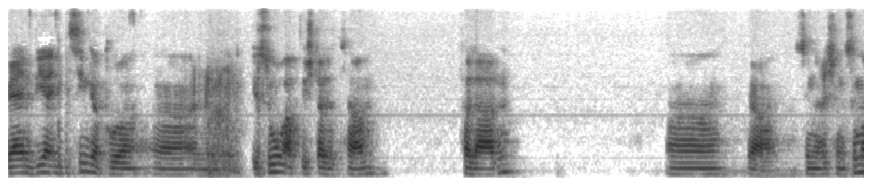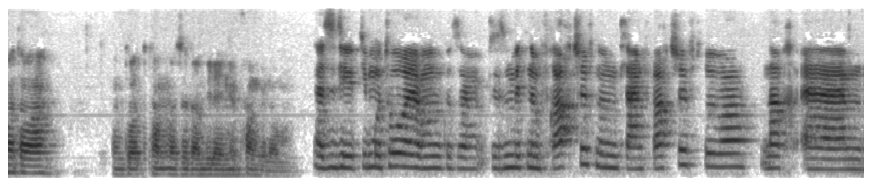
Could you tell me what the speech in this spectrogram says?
während wir in Singapur äh, einen Besuch abgestattet haben, verladen. Äh, ja, sind in Richtung Sumatra und dort haben wir sie dann wieder in Empfang genommen. Also die, die Motorräder, muss ich die sind mit einem Frachtschiff, einem kleinen Frachtschiff drüber nach ähm,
